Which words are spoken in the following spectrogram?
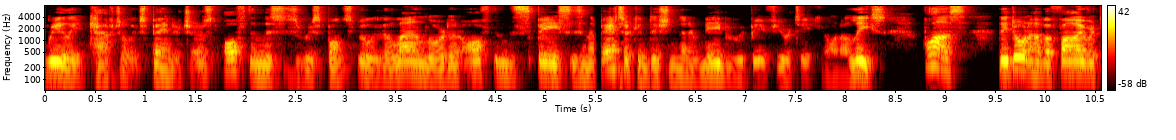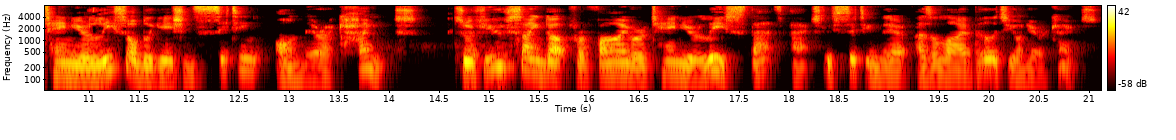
really capital expenditures. Often this is a responsibility of the landlord, and often the space is in a better condition than it maybe would be if you were taking on a lease. Plus, they don't have a five or ten year lease obligation sitting on their accounts. So if you've signed up for a five or a 10 year lease, that's actually sitting there as a liability on your accounts.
